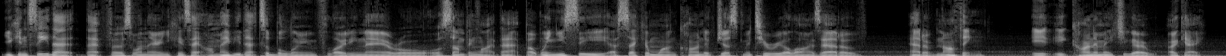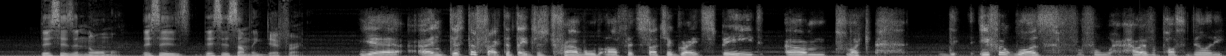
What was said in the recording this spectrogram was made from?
you can see that that first one there and you can say oh maybe that's a balloon floating there or or something like that. But when you see a second one kind of just materialize out of out of nothing it, it kind of makes you go okay this isn't normal. This is this is something different. Yeah and just the fact that they just traveled off at such a great speed um like if it was for, for however possibility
